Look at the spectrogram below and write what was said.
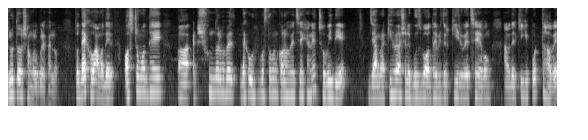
দ্রুত সংগ্রহ করে ফেলো। তো দেখো, আমাদের অষ্টম অধ্যায়ে একটা সুন্দরভাবে দেখো, উপস্থাপন করা হয়েছে এখানে ছবি দিয়ে যে আমরা কীভাবে আসলে বুঝব অধ্যায়ের ভিতর কী রয়েছে এবং আমাদের কি কি পড়তে হবে।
